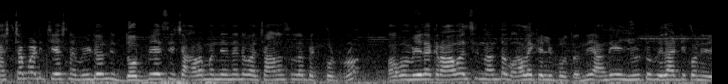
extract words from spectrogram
కష్టపడి చేసిన వీడియోని దొబ్బేసి చాలామంది ఏంటంటే వాళ్ళ ఛానల్స్లో పెట్టుకుంటారు. పాపం వీళ్ళకి రావాల్సిందంతా వాళ్ళకి వెళ్ళిపోతుంది. అందుకే యూట్యూబ్ ఇలాంటి కొన్ని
